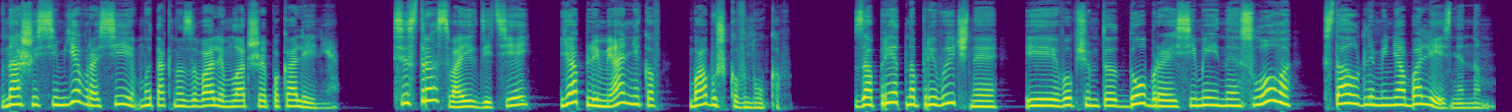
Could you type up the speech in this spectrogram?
В нашей семье в России мы так называли младшее поколение. Сестра своих детей, я племянников, бабушка внуков. Запрет на привычное и, в общем-то, доброе семейное слово стал для меня болезненным.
